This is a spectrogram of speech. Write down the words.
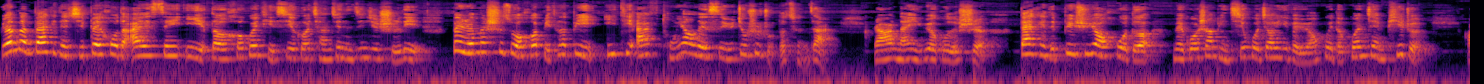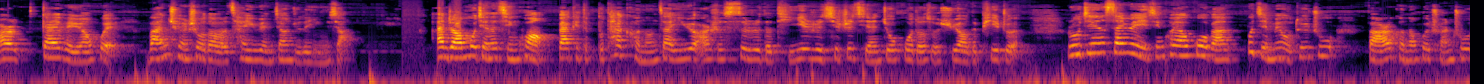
原本 Beckett 其背后的 ICE 的合规体系和强劲的经济实力，被人们视作和比特币 ETF 同样类似于救世主的存在。然而难以越过的是，Beckett 必须要获得美国商品期货交易委员会的关键批准，而该委员会完全受到了参议院僵局的影响。按照目前的情况，Beckett 不太可能在一月二十四日的提议日期之前就获得所需要的批准。如今三月已经快要过完，不仅没有推出，反而可能会传出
